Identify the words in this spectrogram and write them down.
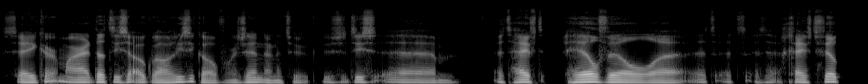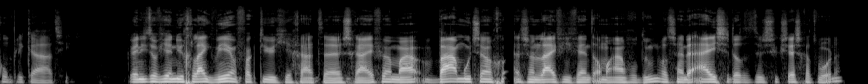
Zeker, maar dat is ook wel een risico voor een zender natuurlijk. Dus het is, ehm, het heeft heel veel, eh, het, het, het geeft veel complicaties. Ik weet niet of jij nu gelijk weer een factuurtje gaat eh, schrijven. Maar waar moet zo'n zo'n live event allemaal aan voldoen? Wat zijn de eisen dat het een succes gaat worden?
